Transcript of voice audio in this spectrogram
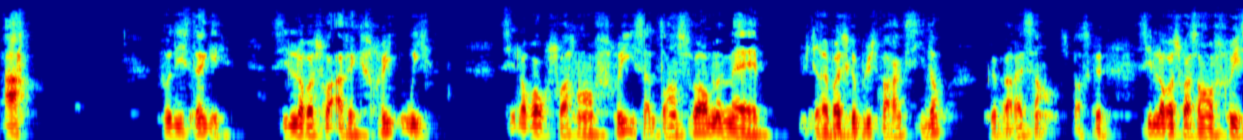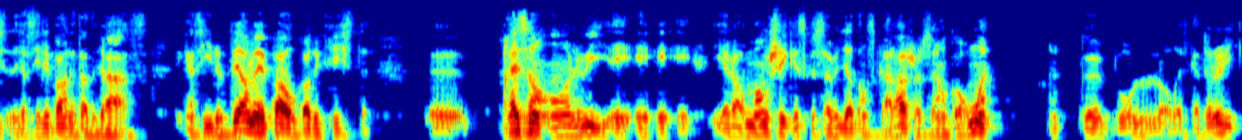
Ah. Il faut distinguer. S'il le reçoit avec fruit, oui. S'il le reçoit sans fruit, ça le transforme, mais je dirais presque plus par accident que par essence. Parce que s'il le reçoit sans fruit, c'est-à-dire s'il n'est pas en état de grâce, et qu'ainsi il ne permet pas au corps du Christ euh, présent en lui, et, et, et, et alors manger, qu'est-ce que ça veut dire dans ce cas-là, je sais encore moins que pour l'ordre eschatologique.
